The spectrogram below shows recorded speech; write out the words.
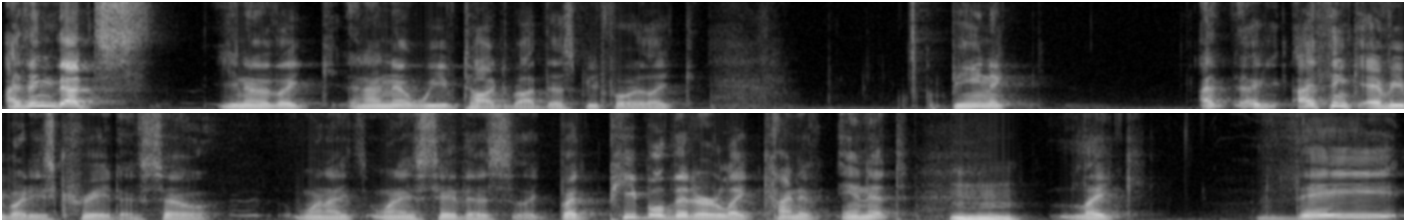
I think that's you know like, and I know we've talked about this before, like being a. I, I, I think everybody's creative. So when I when I say this, like, but people that are like kind of in it, mm-hmm. like they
